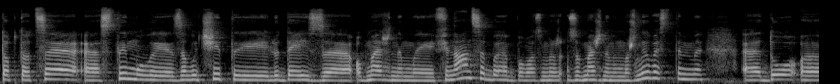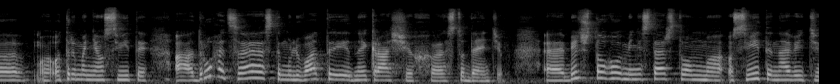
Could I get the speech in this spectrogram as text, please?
Тобто, це е, стимули залучити людей з обмеженими фінансами або з обмеженими можливостями до отримання освіти. А друге це стимулювати найкращих студентів. Більш того, міністерством освіти навіть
